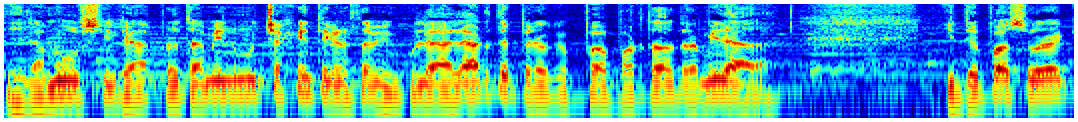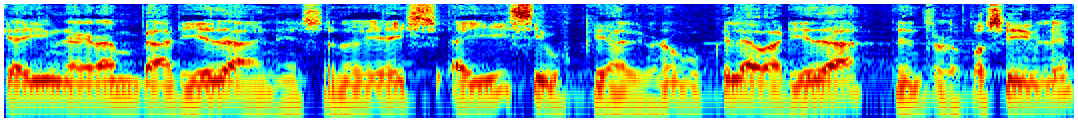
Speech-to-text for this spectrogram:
de la música, pero también mucha gente que no está vinculada al arte, pero que puede aportar otra mirada. Y te puedo asegurar que hay una gran variedad en eso, ¿no? Y ahí, sí busqué algo, ¿no? Busqué la variedad dentro de lo posible.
